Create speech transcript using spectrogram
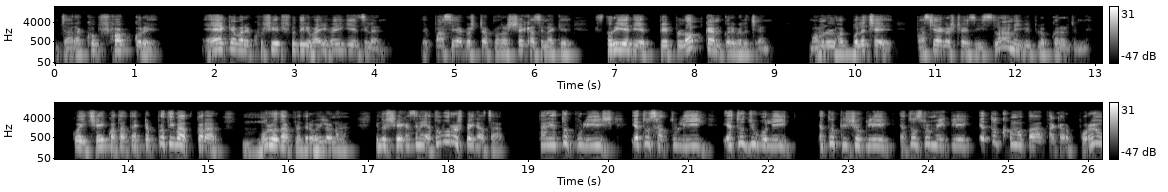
যারা খুব শখ করে একেবারে খুশির সুধীর ভাই হয়ে গিয়েছিলেন যে পাঁচই আগস্টে আপনারা শেখ হাসিনাকে সরিয়ে দিয়ে বিপ্লব কায়েম করে ফেলেছেন। মামুনুল হক বলেছে, পাঁচই আগস্ট হয়েছে ইসলামী বিপ্লব করার জন্য। কই, সেই কথাতে একটা প্রতিবাদ করার মুরদ আপনাদের হইল না। কিন্তু শেখ হাসিনা এত বড় স্বৈরাচার, তার এত পুলিশ, এত ছাত্রলীগ, এত যুবলীগ, এত কৃষক লীগ, এত শ্রমিক লীগ, এত ক্ষমতা থাকার পরেও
